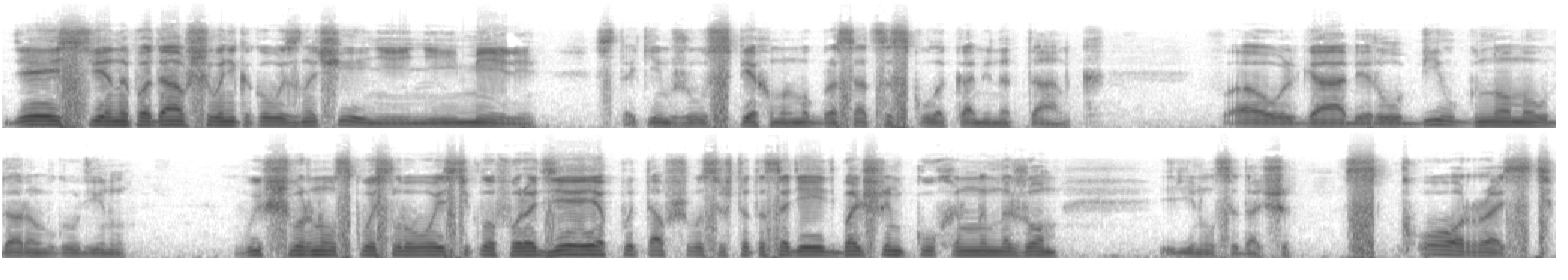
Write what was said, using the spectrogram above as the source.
Действия нападавшего никакого значения не имели. С таким же успехом он мог бросаться с кулаками на танк. Фауль Габер убил гнома ударом в грудину вышвырнул сквозь лобовое стекло Фарадея, пытавшегося что-то содеять большим кухонным ножом, и ринулся дальше. Скорость!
